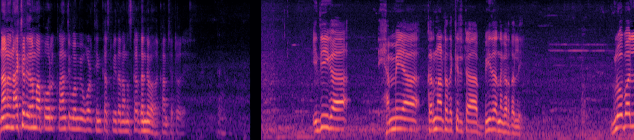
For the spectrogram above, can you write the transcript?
ನಾನು ನಾಕ್ಷಡಿ ಧರ್ಮಪ್ಪ ಅವರು ಕ್ರಾಂತಿಭೂಮಿ ಓಲ್ಡ್ ಥಿಂಕರ್ಸ್ ಮೀದ ನಮಸ್ಕಾರ. ಧನ್ಯವಾದ. ಕಾಮಶೆಟ್ಟಿ ಅವರೇ ಇದೀಗ ಹೆಮ್ಮೆಯ ಕರ್ನಾಟಕದ ಕಿರೀಟ ಬೀದರ್ ನಗರದಲ್ಲಿ. ಗ್ಲೋಬಲ್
